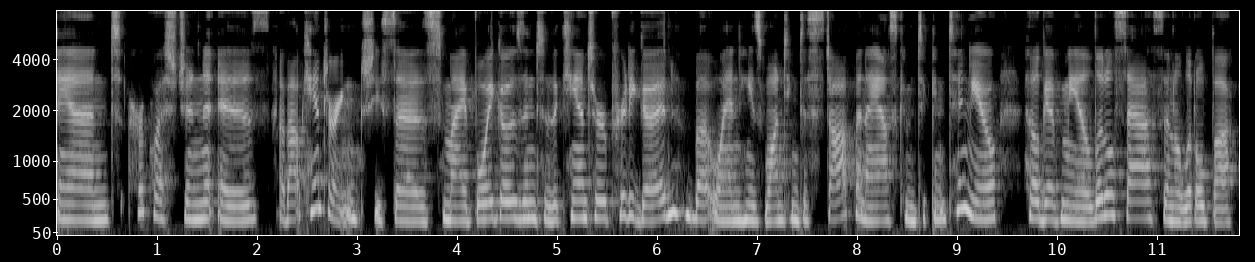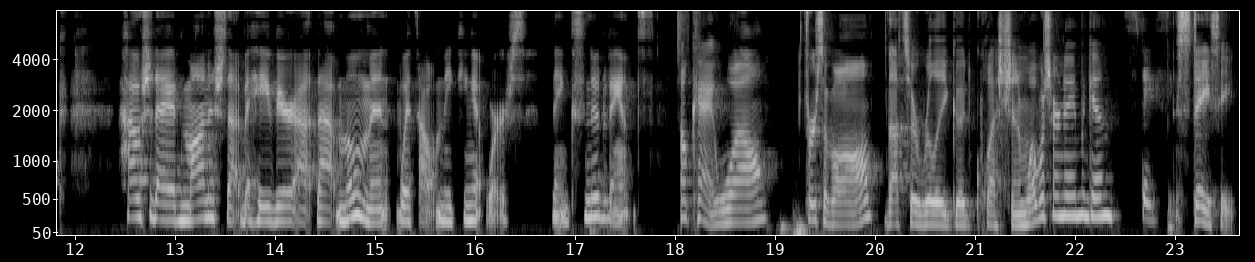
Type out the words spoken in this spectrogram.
And her question is about cantering. She says, My boy goes into the canter pretty good, but when he's wanting to stop and I ask him to continue, he'll give me a little sass and a little buck. How should I admonish that behavior at that moment without making it worse? Thanks in advance. Okay, well, first of all, that's a really good question. What was her name again? Stacy. Stacy.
